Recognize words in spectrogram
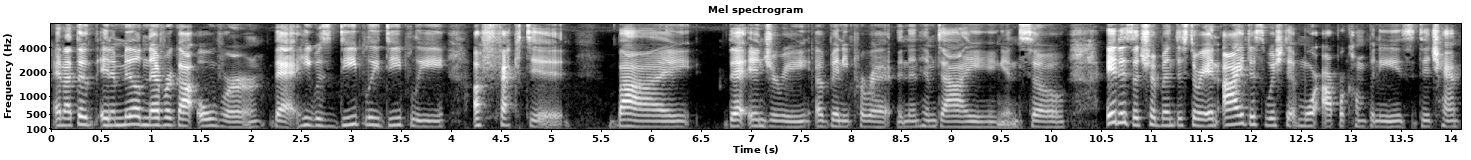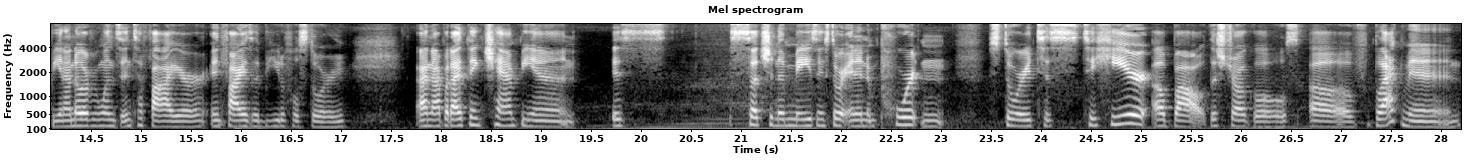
and i think and emile never got over that he was deeply deeply affected by that injury of Benny Paret and then him dying. And so it is a tremendous story. And I just wish that more opera companies did Champion. I know everyone's into Fire, and Fire is a beautiful story. And I, but I think Champion is such an amazing story and an important story to to hear about the struggles of black men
